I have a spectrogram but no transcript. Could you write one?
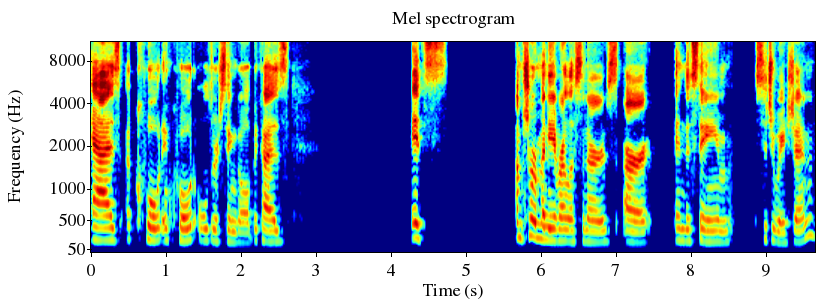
as a quote unquote older single because it's I'm sure many of our listeners are in the same situation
